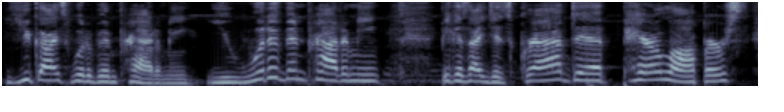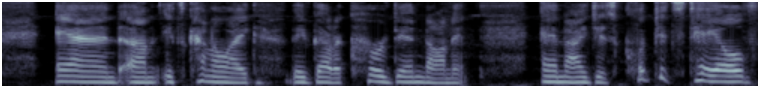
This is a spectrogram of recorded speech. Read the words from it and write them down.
you guys would have been proud of me. You would have been proud of me because I just grabbed a pair of loppers and um, it's kind of like they've got a curved end on it. And I just clipped its tails,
